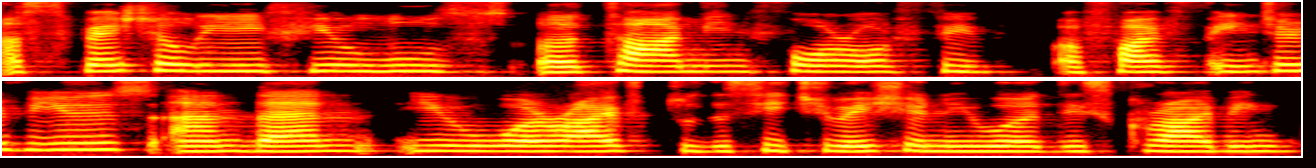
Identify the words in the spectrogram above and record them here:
especially if you lose uh, time in four or five, uh, five interviews and then you arrive to the situation you were describing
